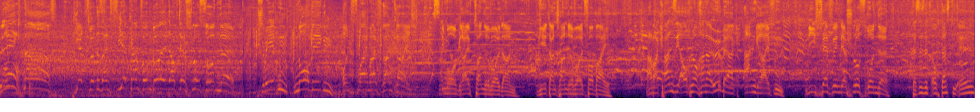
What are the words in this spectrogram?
legt nach. Jetzt wird es ein Vierkampf um Gold auf der Schlussrunde. Schweden, Norwegen und zweimal Frankreich. Simon greift Tandrevold an. Geht an Tandrevold vorbei. Aber kann sie auch noch Hanna Oeberg angreifen? Die Chefin der Schlussrunde. Das ist jetzt auch das Duell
